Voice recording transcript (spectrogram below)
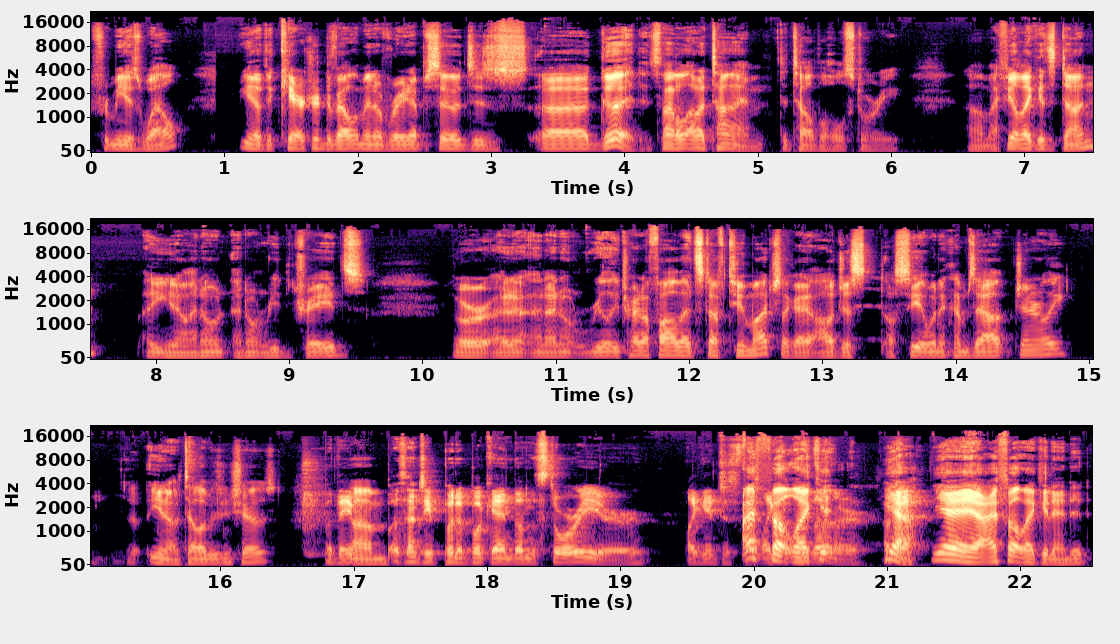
for me as well. You know, the character development over eight episodes is uh, good. It's not a lot of time to tell the whole story. Um, I feel like it's done. I, you know, I don't I don't read the trades, or I and I don't really try to follow that stuff too much. Like I, I'll just I'll see it when it comes out. Generally, you know, television shows. But they Um, essentially put a bookend on the story, or like it just. I Felt felt was like it. Yeah, yeah, yeah. I felt like it ended,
